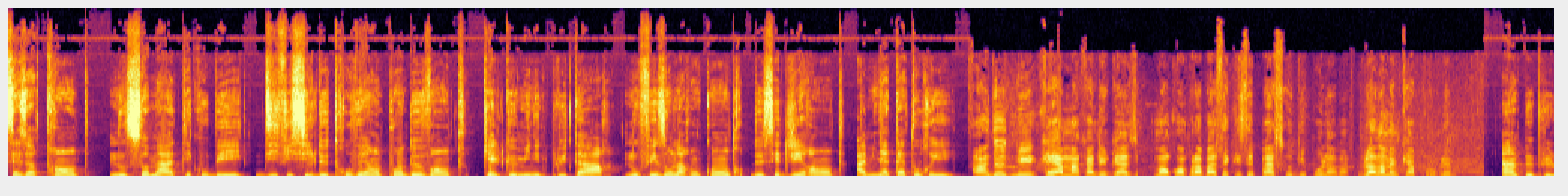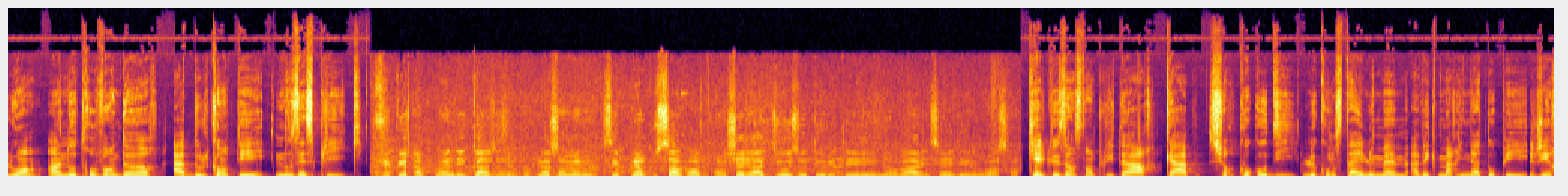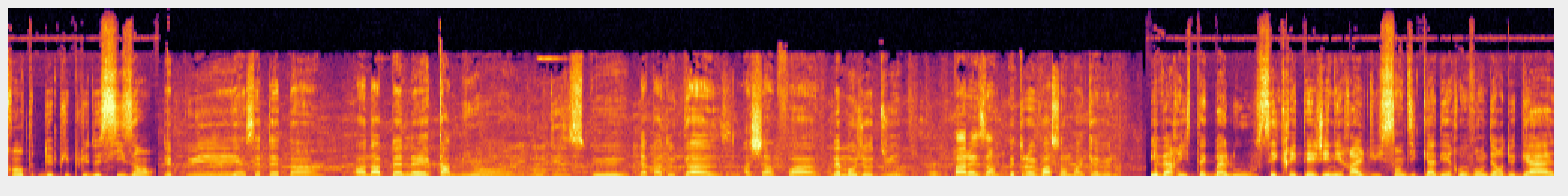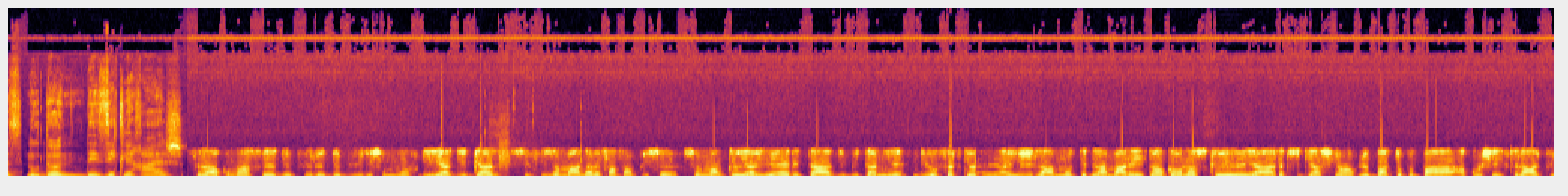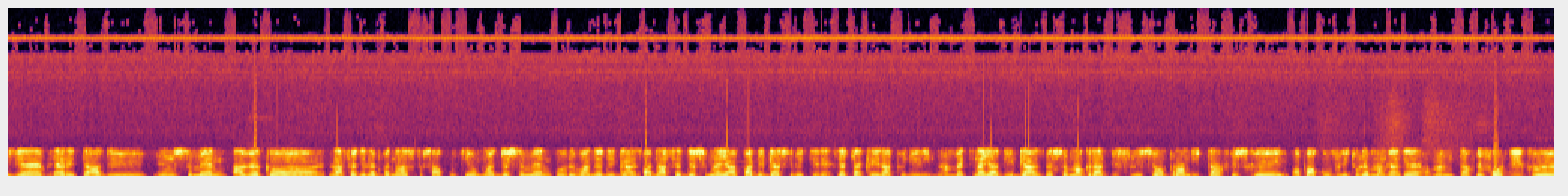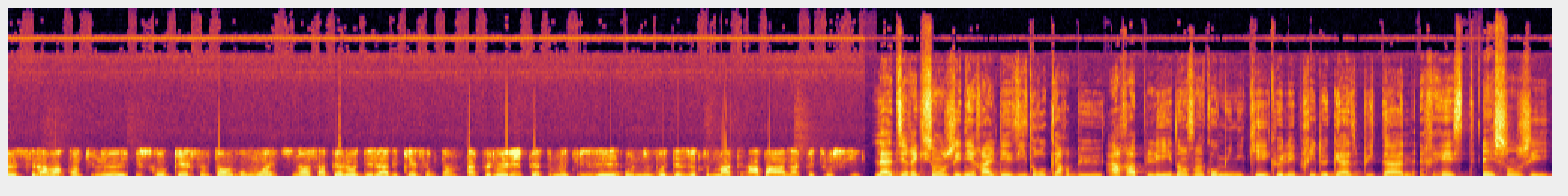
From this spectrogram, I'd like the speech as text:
16h30, nous sommes à Atekoubé, difficile de trouver un point de vente. Quelques minutes plus tard, nous faisons la rencontre de cette gérante, Aminata Touré. En deux nuits, il y a un de gaz, mais on ne comprend pas ce qui se passe au dépôt là-bas. Blanc, là même qui a problème. Un peu plus loin, un autre vendeur, Abdul Kanté, nous explique. Vu qu'il y a problème de gaz dans la population, même c'est plein pour ça. On cherche à dire aux autorités, on va essayer de revoir ça. Quelques instants plus tard, cap sur Cocody. Le constat est le même avec Marina Topé, gérante depuis plus de six ans. Depuis un certain temps, on appelle les camions, ils nous disent qu'il n'y a pas de gaz à chaque fois. Même aujourd'hui, par exemple, Pétro voit seulement qu'il Évariste Gbalou, secrétaire général du syndicat des revendeurs de gaz, nous donne des éclairages. Cela a commencé depuis le début de ce mois. Il y a du gaz suffisamment dans les centres amplisseurs. Seulement qu'il y a eu un retard du butanier dû au fait qu'il y a eu la montée de la marée. Donc euh, lorsqu'il y a cette situation, le bateau ne peut pas accrocher. Cela a accusé un retard de une semaine avec euh, la fête de l'indépendance. Ça a coûté au moins deux semaines aux revendeurs de gaz. Pendant ces deux semaines, il n'y a pas de gaz sur le terrain. Il y a créé la pénurie. Maintenant, il y a du gaz mais seulement que la distribution prend du temps, puisqu'on va couvrir tous les magasins en même temps. Il faut dire que cela va continuer jusqu'au 15 septembre au moins, sinon ça peut aller au-delà du 15 septembre. La pénurie peut être maîtrisée au niveau des autres marques, à part la Petrosi. La Direction générale des hydrocarbures a rappelé dans un communiqué que les prix de gaz butane restent inchangés.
